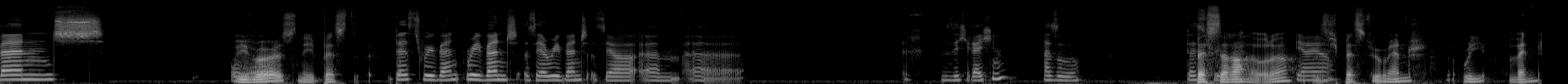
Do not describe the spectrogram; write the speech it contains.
nicht. Oh. Reverse? Nee, Best. Best Revenge. Revenge ist ja, Revenge ist ja, ähm, äh, sich rächen. Also, Best Beste Revenge. Rache, oder? Ja, ja. Ist nicht Best Revenge? Revenge?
